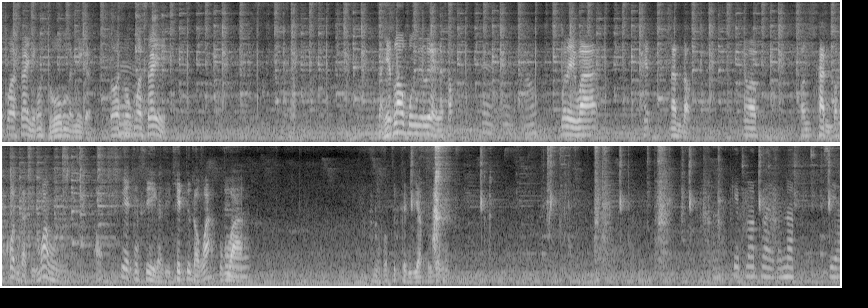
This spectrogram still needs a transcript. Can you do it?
คว่าไส้อย่างมันสูงอันนี้ก็ต่อโชคว่าไส้ก็เฮ็ดเล่าเบิ่งเรื่อยๆนะครับเออเออเอาบ่ได้ว่าเฮ็ดนั่นดอก แต่ว่าบางท่านบางคนก็สิมองเอาเรียกจังซี่ก็สิคิดอยู่ดอกว่าผมว่าเออนี่ผมสิขึ้นเหยียบไปเบิ่งเอาเก็บน็อตไว้ก็น็อต เสีย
